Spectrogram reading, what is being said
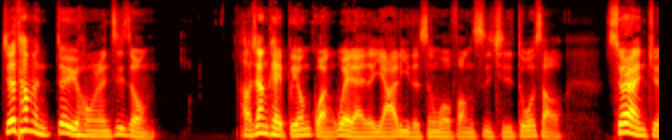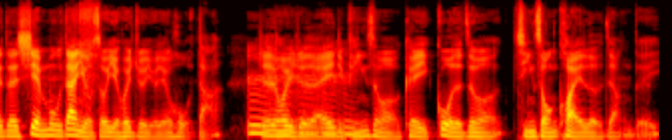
就是他们对于红人这种好像可以不用管未来的压力的生活方式，其实多少虽然觉得羡慕，但有时候也会觉得有点火大，就是会觉得，哎，你凭什么可以过得这么轻松快乐？这样对，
